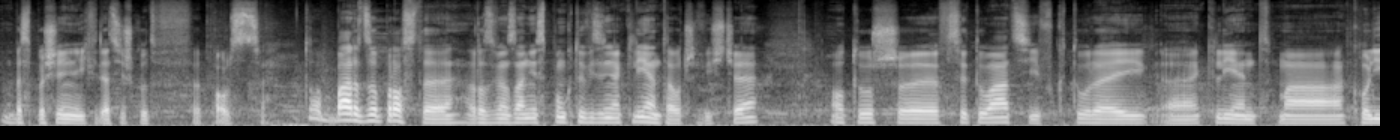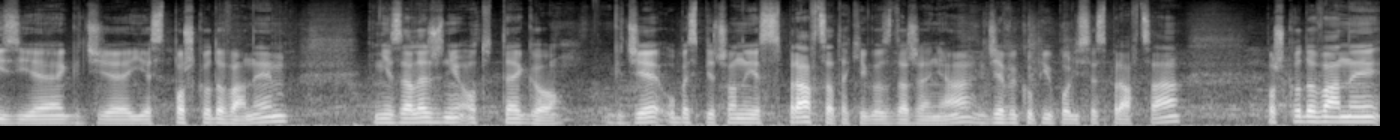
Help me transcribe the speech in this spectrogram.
bezpośredniej likwidacji szkód w Polsce. To bardzo proste rozwiązanie z punktu widzenia klienta oczywiście. Otóż e, w sytuacji, w której e, klient ma kolizję, gdzie jest poszkodowanym, niezależnie od tego, gdzie ubezpieczony jest sprawca takiego zdarzenia, gdzie wykupił polisę sprawca, poszkodowany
